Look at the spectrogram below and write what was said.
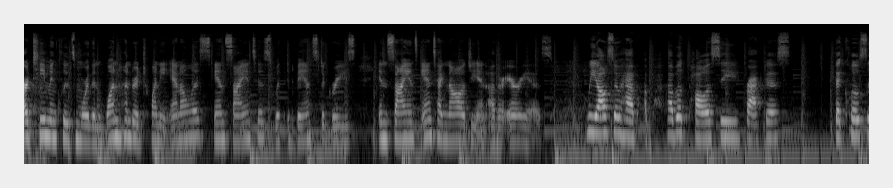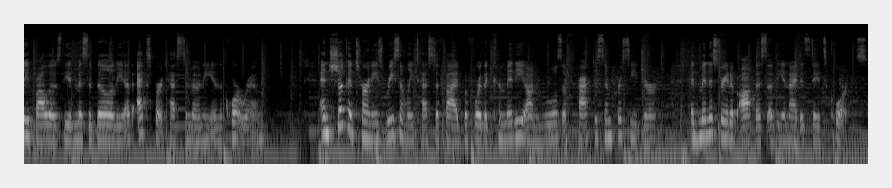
Our team includes more than 120 analysts and scientists with advanced degrees in science and technology and other areas. We also have a public policy practice that closely follows the admissibility of expert testimony in the courtroom. And Shook attorneys recently testified before the Committee on Rules of Practice and Procedure, Administrative Office of the United States Courts.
